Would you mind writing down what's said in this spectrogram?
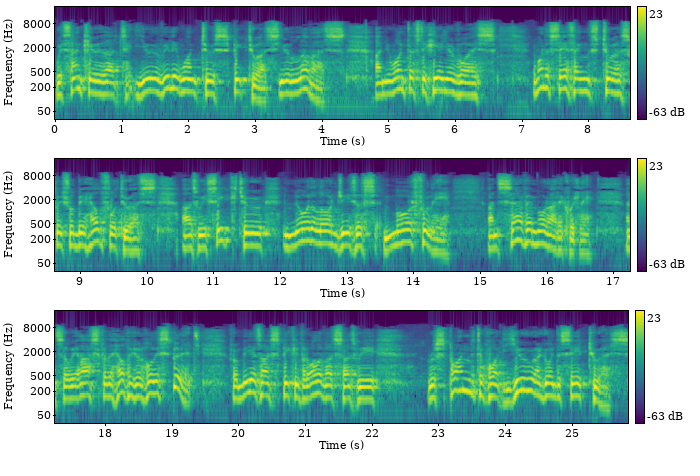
We thank you that you really want to speak to us. You love us, and you want us to hear your voice. You want to say things to us which will be helpful to us as we seek to know the Lord Jesus more fully and serve Him more adequately. And so we ask for the help of your Holy Spirit, for me as I'm speaking, for all of us as we respond to what you are going to say to us.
